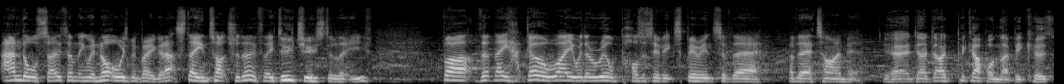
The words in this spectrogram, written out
and also something we've not always been very good at, stay in touch with them if they do choose to leave, but that they go away with a real positive experience of their, of their time here. Yeah, I'd, I'd pick up on that because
